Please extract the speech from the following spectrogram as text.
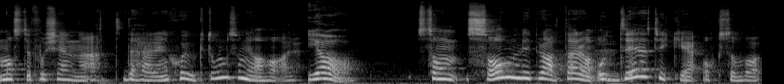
måste få känna att det här är en sjukdom som jag har. Ja. Som, som vi pratar om. Och det tycker jag också var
